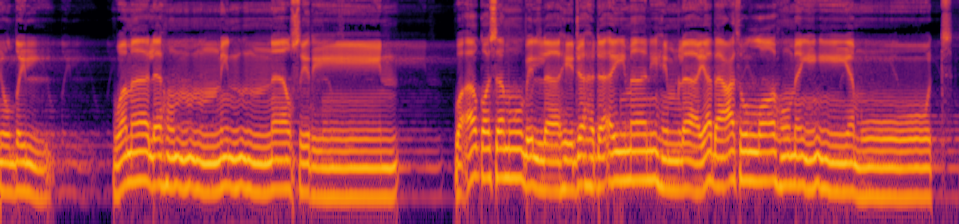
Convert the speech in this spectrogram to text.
يضل وما لهم من ناصرين. وأقسموا بالله جهد أيمانهم لا يبعث الله من يموت.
